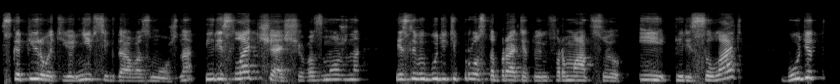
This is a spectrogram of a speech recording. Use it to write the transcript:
скопировать ее не всегда возможно, переслать чаще возможно. Если вы будете просто брать эту информацию и пересылать, будет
